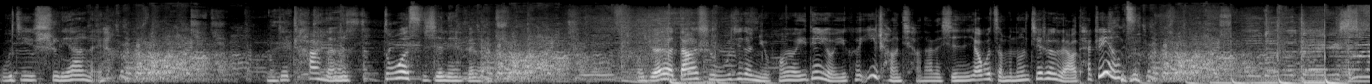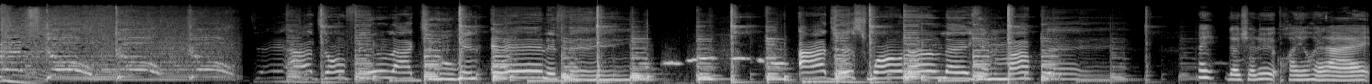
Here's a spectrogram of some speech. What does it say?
无忌失恋了呀。你这唱的多撕心裂肺啊！我觉得当时无忌的女朋友一定有一颗异常强大的心，要不怎么能接受得了他这样子？嘿，的旋律，欢迎回来，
